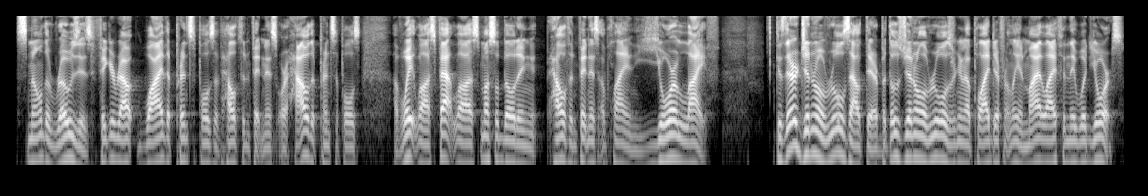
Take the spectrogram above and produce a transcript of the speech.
smell the roses, figure out why the principles of health and fitness or how the principles of weight loss, fat loss, muscle building, health and fitness apply in your life. Because there are general rules out there, but those general rules are going to apply differently in my life than they would yours.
